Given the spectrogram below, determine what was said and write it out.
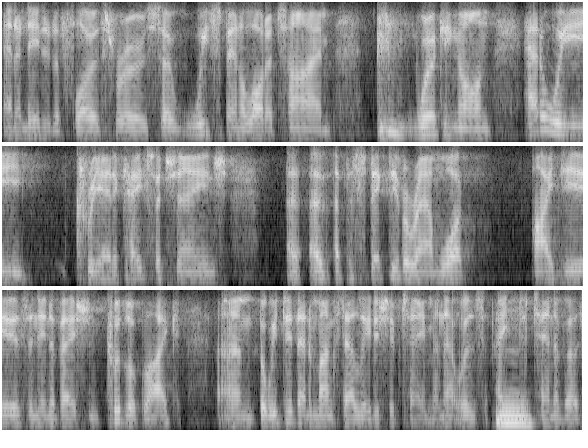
and it needed to flow through. So we spent a lot of time working on how do we create a case for change, a, a, perspective around what ideas and innovation could look like. Um, but we did that amongst our leadership team, and that was eight to ten of us.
